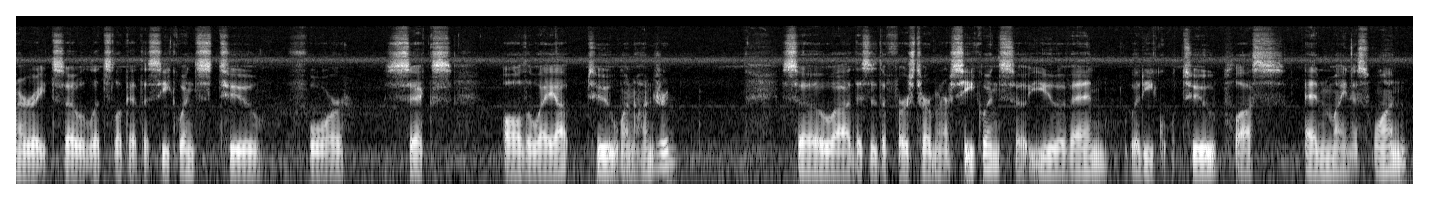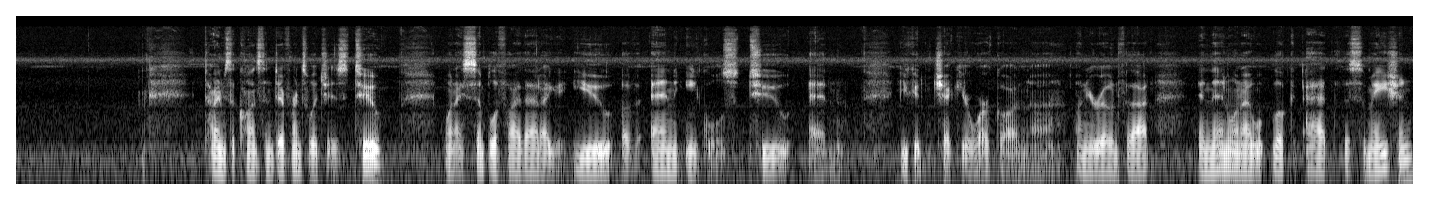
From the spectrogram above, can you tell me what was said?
Alright, so let's look at the sequence 2, 4, 6, all the way up to 100. So uh, this is the first term in our sequence, so u of n would equal 2 plus n minus 1 times the constant difference, which is 2. When I simplify that, I get u of n equals 2n. You could check your work on, uh, on your own for that. And then when I look at the summation,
